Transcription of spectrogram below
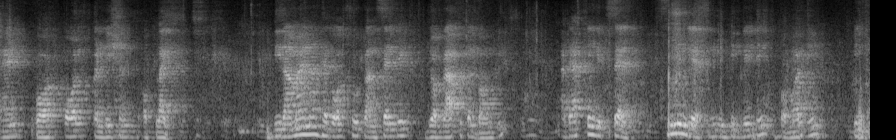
and for all conditions of life. The Ramayana has also transcended geographical boundaries, adapting itself seamlessly integrating or merging into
